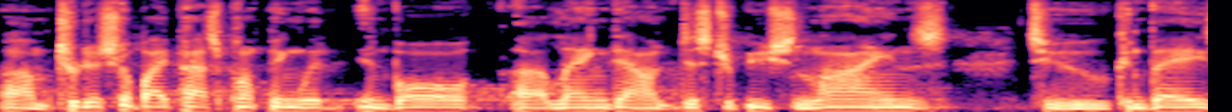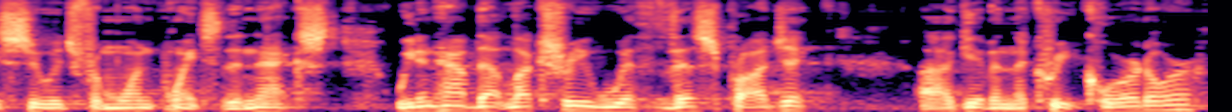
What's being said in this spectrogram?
Um, traditional bypass pumping would involve uh, laying down distribution lines to convey sewage from one point to the next. We didn't have that luxury with this project, uh, given the creek corridor.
